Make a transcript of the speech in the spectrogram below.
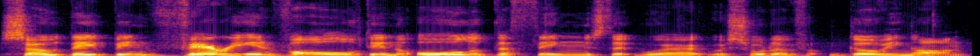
So they've been very involved in all of the things that were, were sort of going on.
